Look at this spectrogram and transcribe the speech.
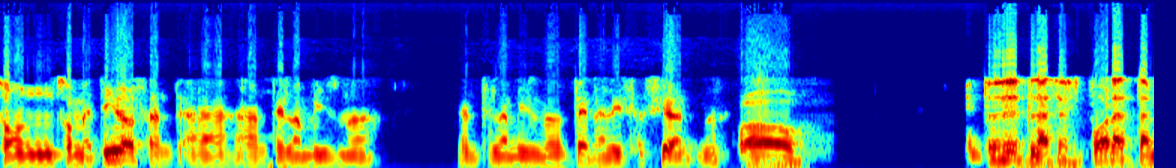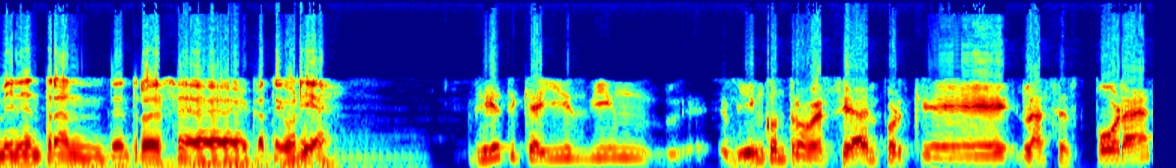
son sometidos ante, a- ante la misma ante la misma penalización. Wow. Entonces las esporas también entran dentro de esa categoría. Fíjate que ahí es bien, bien controversial porque las esporas,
